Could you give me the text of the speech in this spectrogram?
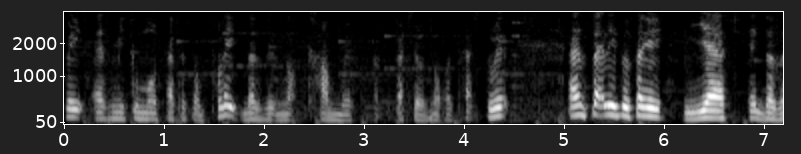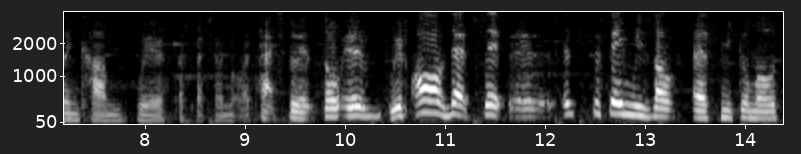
fate as Mikumo's episode plate? Does it not come with a special note attached to it? And sadly to say, yes, it doesn't come with a special note attached to it. So if with all of that said, uh, it's the same results as Mikumo's.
